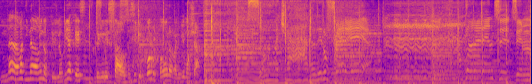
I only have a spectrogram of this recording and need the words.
nada más ni nada menos que de los viajes de egresados, así que por favor arranquemos ya. Little Freddy. Mm, I've got an entity mind.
